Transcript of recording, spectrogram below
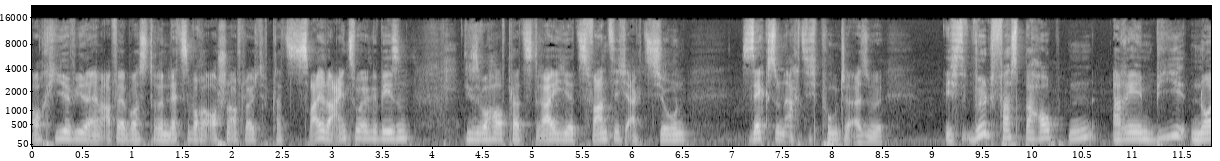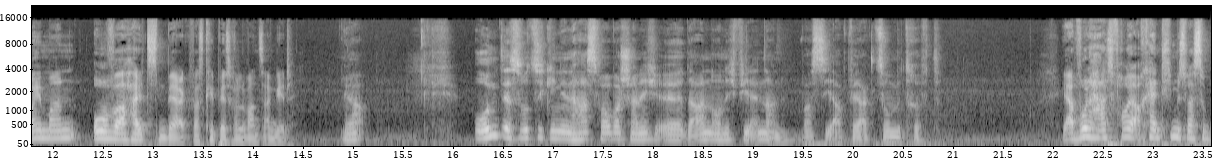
Auch hier wieder im Abwehrboss drin. Letzte Woche auch schon auf, ich, Platz 2 oder 1 sogar gewesen. Diese Woche auf Platz 3 hier, 20 Aktionen, 86 Punkte. Also ich würde fast behaupten, RMB, Neumann, over Halzenberg, was Kickbase-Relevanz angeht. Ja. Und es wird sich gegen den HSV wahrscheinlich äh, da noch nicht viel ändern, was die Abwehraktion betrifft. Ja, obwohl HSV ja auch kein Team ist, was so,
